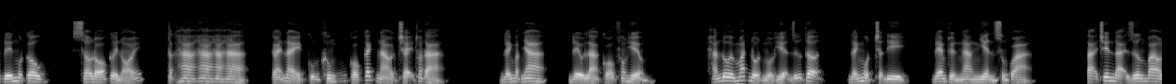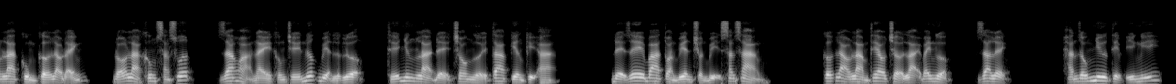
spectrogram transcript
đến một câu, sau đó cười nói, tặc ha ha ha ha, cái này cũng không có cách nào chạy thoát ta. Đánh bạc nha, đều là có phong hiểm. Hắn đôi mắt đột ngột hiện dữ tợn, đánh một trận đi, đem thuyền ngang nhiên xông qua tại trên đại dương bao la cùng cỡ lào đánh, đó là không sáng suốt, gia hỏa này khống chế nước biển lực lượng, thế nhưng là để cho người ta kiên kỵ a. À. để dê ba toàn viên chuẩn bị sẵn sàng. Cỡ lào làm theo trở lại bay ngược, ra lệnh. Hắn giống như tiệp ý nghĩ,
